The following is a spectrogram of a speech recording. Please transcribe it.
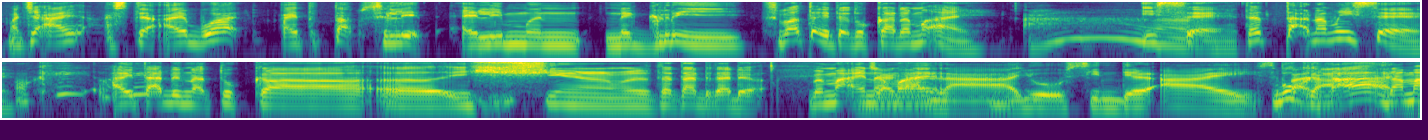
Macam I Setiap I buat I tetap selit Elemen negeri. Sebab tu I tak tukar nama I Ah. Isai Tetap nama Isai Okey, I okey. tak ada nak tukar uh, Isyam tak, tak ada tak ada. Memang I nama I Janganlah You sindir I Sebab Bukan. na- Nama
